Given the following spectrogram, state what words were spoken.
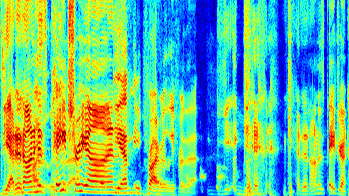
Get it on his privately for that. Patreon. DM me privately for that. Get, it on his Patreon.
